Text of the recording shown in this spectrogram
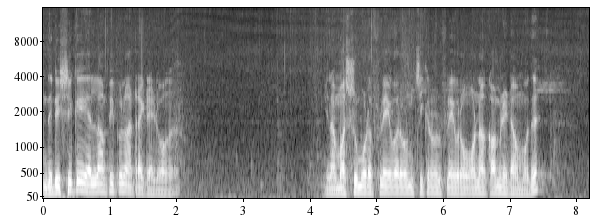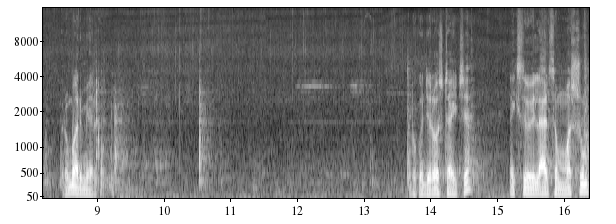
இந்த டிஷ்ஷுக்கு எல்லா பீப்புளும் அட்ராக்ட் ஆகிடுவாங்க ஏன்னா மஷ்ரூமோட ஃப்ளேவரும் சிக்கனோட ஃப்ளேவரும் ஒன்றா காம்பினேட் ஆகும்போது ரொம்ப அருமையாக இருக்கும். இப்போ கொஞ்சம் ரோஸ்ட் ஆகிடுச்சு next will add some mushroom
